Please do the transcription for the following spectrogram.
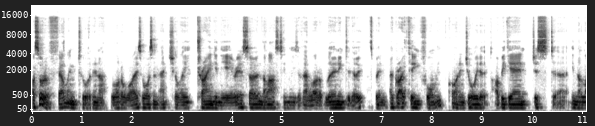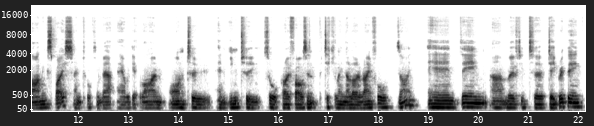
I sort of fell into it in a lot of ways. I wasn't actually trained in the area. So in the last 10 years, I've had a lot of learning to do. It's been a great thing for me. Quite enjoyed it. I began just uh, in the liming space and talking about how we get lime onto and into soil profiles, and particularly in the low rainfall zone. And then um, moved into deep ripping,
